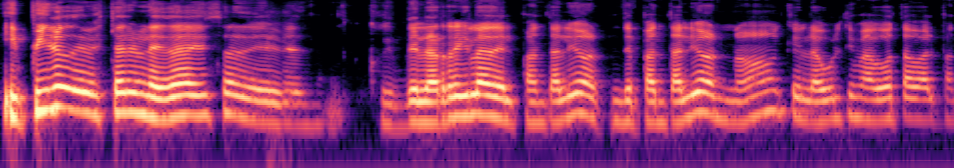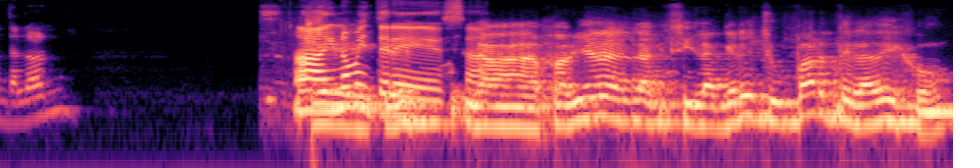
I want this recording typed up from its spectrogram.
Y Pilo debe estar en la edad esa de, de la regla del pantalón, de pantalón, ¿no? Que la última gota va al pantalón. Ay, no me Eh, interesa. La, Fabiana, la- si la querés chupar, te la dejo.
